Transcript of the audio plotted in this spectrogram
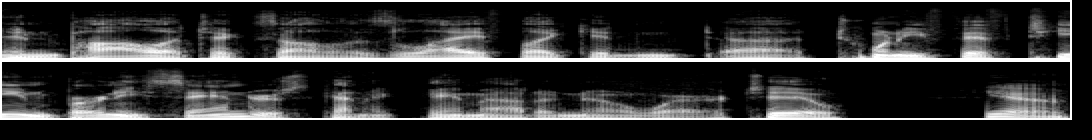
in politics all his life, like in uh, 2015, Bernie Sanders kind of came out of nowhere too. Yeah,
